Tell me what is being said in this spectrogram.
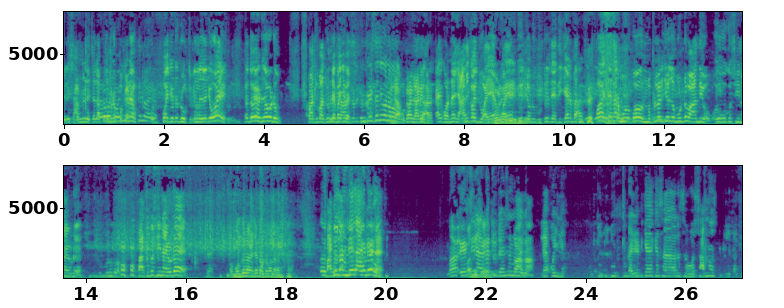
पहले सामने ले चला तो मैंने पकड़ा। पाँच जोटा डॉक्टर के ले जाओ ओए तो दो हट जाओ डूं। पाँच पाँच ने भाई बस। इंजेक्शन नहीं होना उठा जा रहे यार काय कोण जाने कोई दुआ यार पाए दूध ज़रूर गुट्टे दे दी यार वो ऐसे सर वो मफलर जो जो मुंडो बाँध दियो वो वो को सीन आयोडे पाँच को सीन आयोडे गुंडो लाने डॉक्टर को लगाना पाँच का सीन आयोडे ने माँ एक सीन आएगा तू टेंशन मत हाँ ले। हाँ ले ओए ले। तू तू तू डायरेक्ट क्या है कि सर वो सामने हॉस्पिटल चल के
